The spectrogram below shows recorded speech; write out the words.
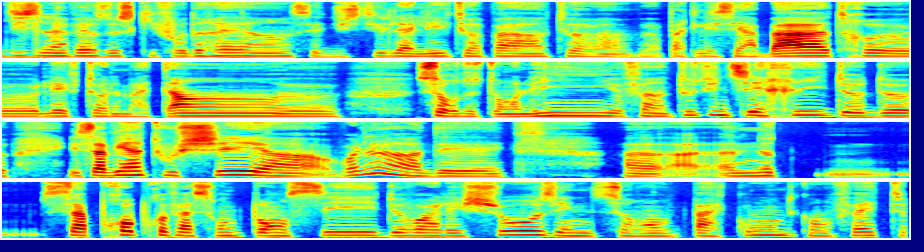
disent l'inverse de ce qu'il faudrait. hein. C'est du style allez, tu vas pas, tu vas, pas te laisser abattre, euh, lève-toi le matin, sors de ton lit. Enfin, toute une série de, de- et ça vient toucher à voilà des sa propre façon de penser, de voir les choses et ne se rend pas compte qu'en fait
